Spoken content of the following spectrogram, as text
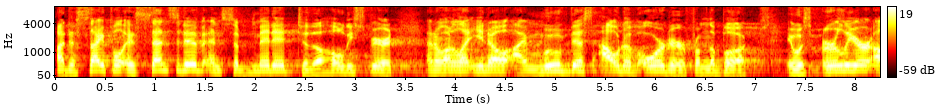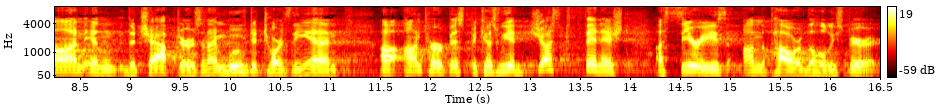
A disciple is sensitive and submitted to the Holy Spirit. And I want to let you know I moved this out of order from the book. It was earlier on in the chapters, and I moved it towards the end uh, on purpose because we had just finished a series on the power of the Holy Spirit.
